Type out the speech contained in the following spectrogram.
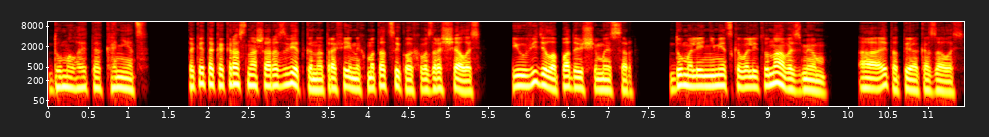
Думала, это конец. Так это как раз наша разведка на трофейных мотоциклах возвращалась и увидела падающий мессер. Думали, немецкого летуна возьмем, а это ты оказалась.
